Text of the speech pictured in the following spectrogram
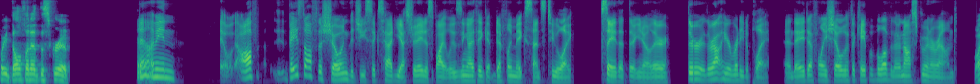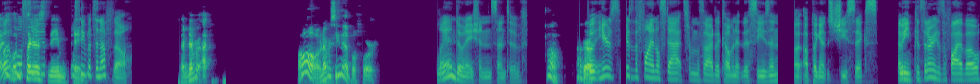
Wait, Dolphin had the script. Yeah, I mean, eh, off based off the showing that G6 had yesterday, despite losing, I think it definitely makes sense to like say that they're you know they're they're they're out here ready to play, and they definitely show what they're capable of. They're not screwing around. Why But is one we'll player's see- name We'll see pink? if it's enough though. I've never. I... Oh, I've never seen that before. Land donation incentive. Oh, okay. But here's here's the final stats from the side of the Covenant this season uh, up against G6. I mean, considering it's a 5-0,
